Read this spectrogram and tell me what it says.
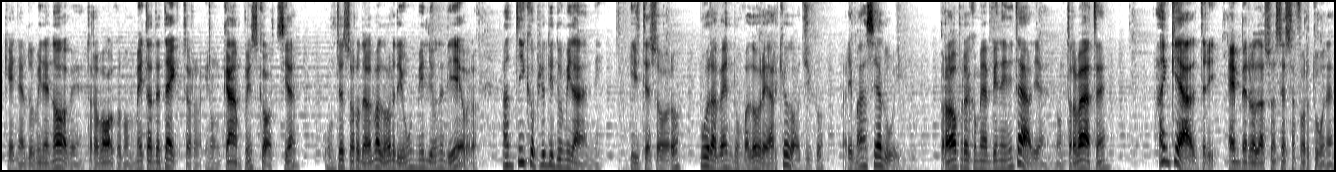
che nel 2009 trovò con un metadetector in un campo in Scozia un tesoro dal valore di un milione di euro, antico più di 2000 anni. Il tesoro, pur avendo un valore archeologico, rimase a lui. Proprio come avviene in Italia, non trovate? Anche altri ebbero la sua stessa fortuna.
